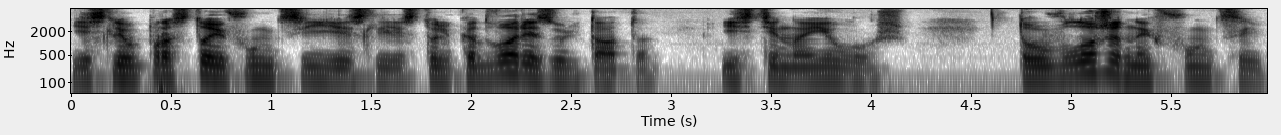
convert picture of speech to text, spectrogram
Если у простой функции если есть только два результата, истина и ложь, то у вложенных функций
